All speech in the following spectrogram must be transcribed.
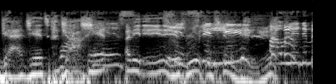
gadgets, Watches. I mean, it is really. It's gonna be.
